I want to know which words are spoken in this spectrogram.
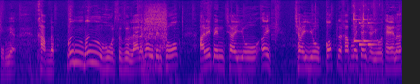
ผมเนี่ยขับแบบบึ้งบึ้งโหดสุดๆแล้ว แล้วก็จะเป็นโชคอันนี้เป็นชัยโย เอ้ยชัยโยก๊อปนะครับ ไม่ใช่ชัยโยแท้นะ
